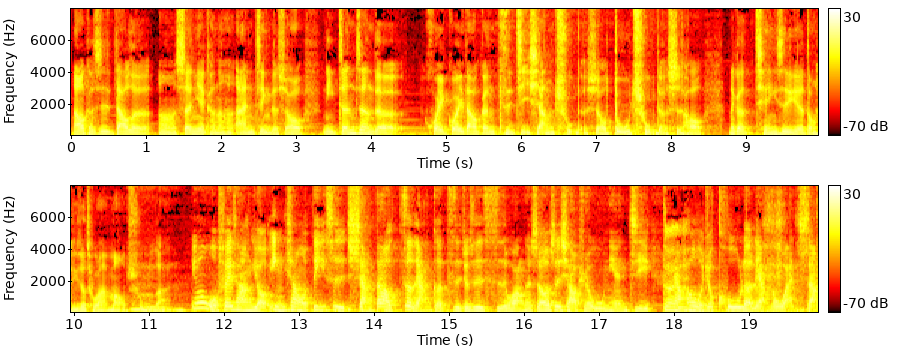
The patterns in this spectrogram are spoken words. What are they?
然后可是到了嗯深夜可能很安静的时候，你真正的。回归到跟自己相处的时候，独处的时候，那个潜意识里的东西就突然冒出来。嗯，因为我非常有印象，我第一次想到这两个字就是死亡的时候，是小学五年级，对，然后我就哭了两个晚上，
